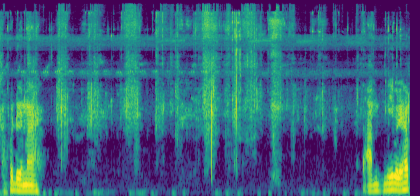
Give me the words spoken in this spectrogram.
เขาก็เดินมาตามนี้ไปเลยครับ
